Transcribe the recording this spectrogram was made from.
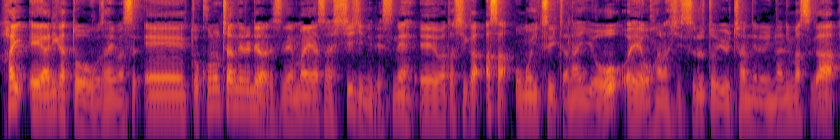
はい、えー、ありがとうございます。えーと、このチャンネルではですね、毎朝7時にですね、えー、私が朝思いついた内容を、え、お話しするというチャンネルになりますが、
